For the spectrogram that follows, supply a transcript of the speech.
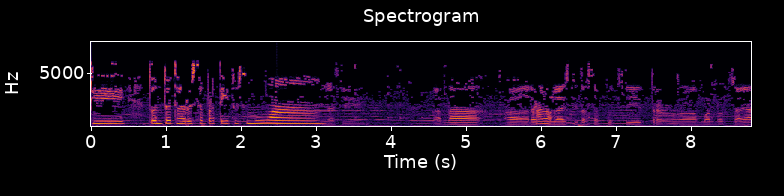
dituntut harus seperti itu semua. Iya sih. Karena uh, regulasi Kalau, tersebut sih ter, menurut saya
